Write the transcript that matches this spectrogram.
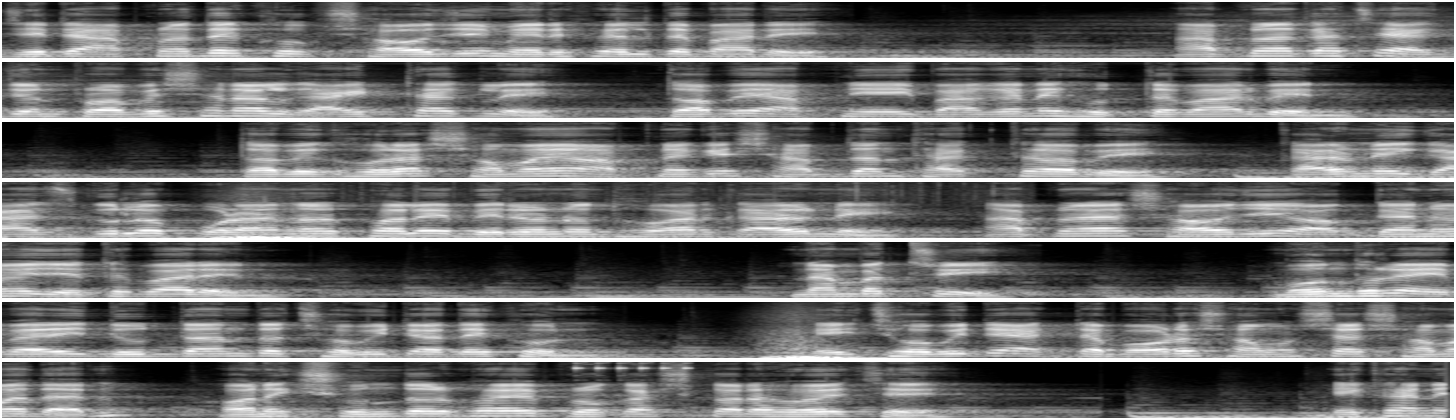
যেটা আপনাদের খুব সহজেই মেরে ফেলতে পারে। আপনার কাছে একজন প্রফেশনাল গাইড থাকলে তবে আপনি এই বাগানে ঘুরতে পারবেন। তবে ঘোরার সময়ও আপনাকে সাবধান থাকতে হবে, কারণ এই গাছগুলো পোড়ানোর ফলে বেরোনো ধোয়ার কারণে আপনারা সহজেই অজ্ঞান হয়ে যেতে পারেন। নাম্বার থ্রি, বন্ধুরা, এবার এই দুর্দান্ত ছবিটা দেখুন। এই ছবিটা একটা বড় সমস্যার সমাধান অনেক সুন্দরভাবে প্রকাশ করা হয়েছে। এখানে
